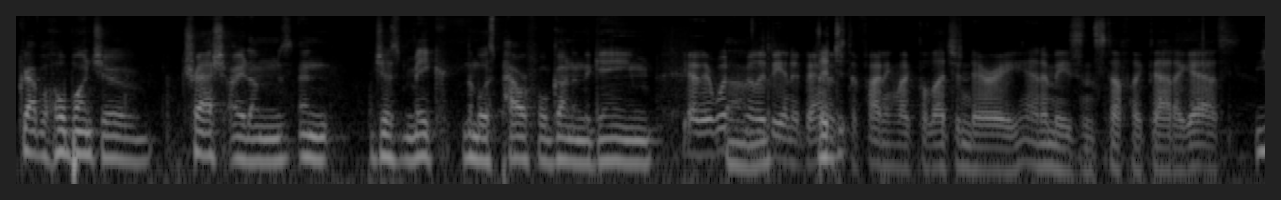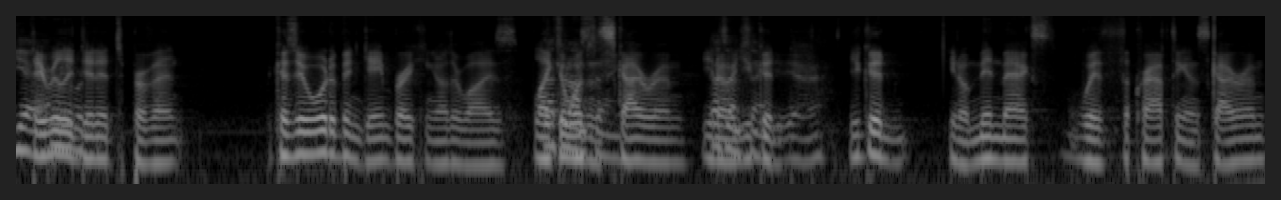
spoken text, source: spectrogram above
grab a whole bunch of trash items and just make the most powerful gun in the game. Yeah, there wouldn't really Um, be an advantage d- to fighting like the legendary enemies and stuff like that. I guess. Yeah, they I really mean, did it to prevent because it would have been game breaking otherwise. Like That's it what I'm wasn't saying. Skyrim. You that's know, what I'm you saying, could yeah. you could you know min max with the crafting in Skyrim,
